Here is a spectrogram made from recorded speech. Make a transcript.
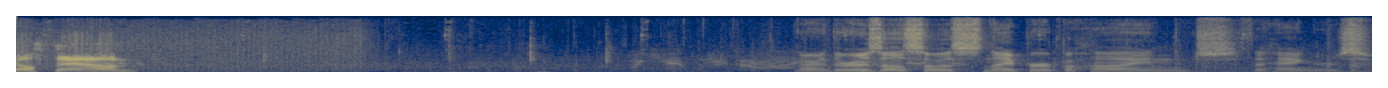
Health down. Alright, there is also a sniper behind the hangars.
